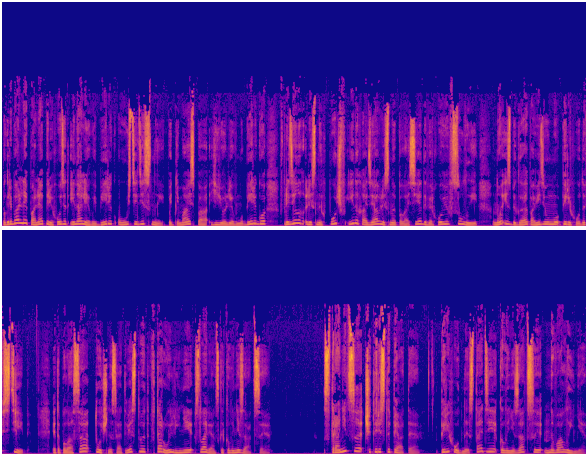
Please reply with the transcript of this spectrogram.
погребальные поля переходят и на левый берег у устья Десны, поднимаясь по ее левому берегу в пределах лесных почв и доходя в лесной полосе до верховьев Сулы, но избегая, по-видимому, перехода в степь. Эта полоса точно соответствует второй линии славянской колонизации. Страница 405. Переходные стадии колонизации на Волыне.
